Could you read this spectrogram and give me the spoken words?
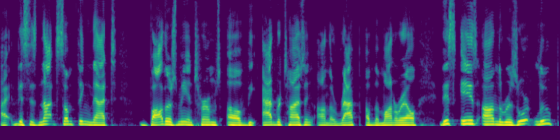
I, this is not something that bothers me in terms of the advertising on the wrap of the monorail. This is on the resort loop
